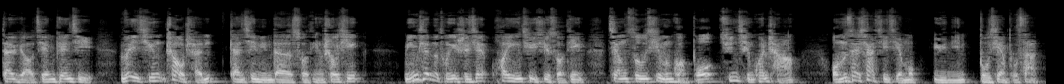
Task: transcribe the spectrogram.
代表兼编辑卫青、赵晨，感谢您的锁定收听。明天的同一时间，欢迎继续锁定江苏新闻广播军情观察。我们在下期节目与您不见不散。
